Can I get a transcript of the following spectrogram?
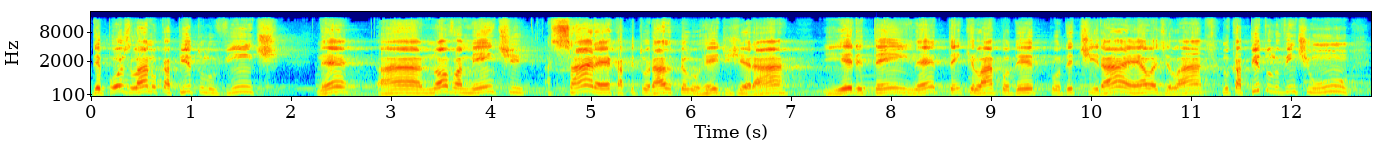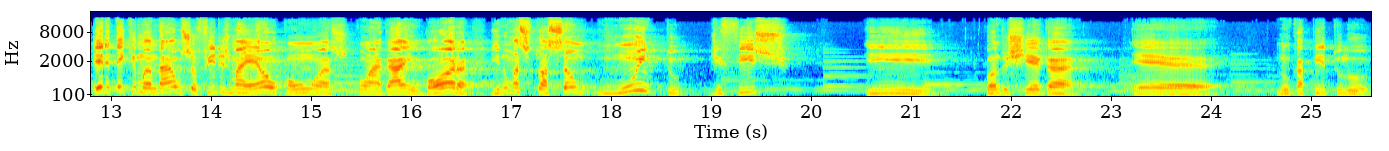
Depois, lá no capítulo 20, né, a, novamente, Sara é capturada pelo rei de Gerar e ele tem, né, tem que lá poder, poder tirar ela de lá. No capítulo 21, ele tem que mandar o seu filho Ismael com, a, com H embora, e numa situação muito difícil. E quando chega é, no capítulo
